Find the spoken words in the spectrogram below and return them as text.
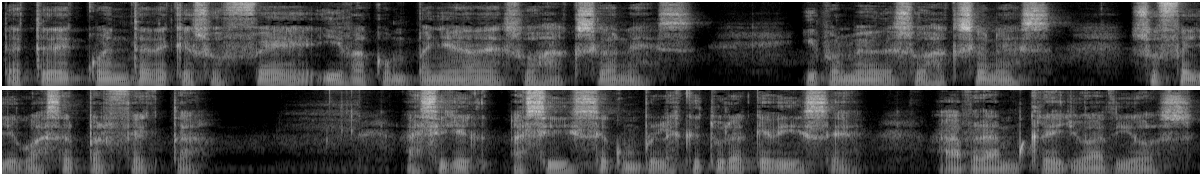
Date cuenta de que su fe iba acompañada de sus acciones y por medio de sus acciones su fe llegó a ser perfecta. Así que así se cumplió la escritura que dice, Abraham creyó a Dios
